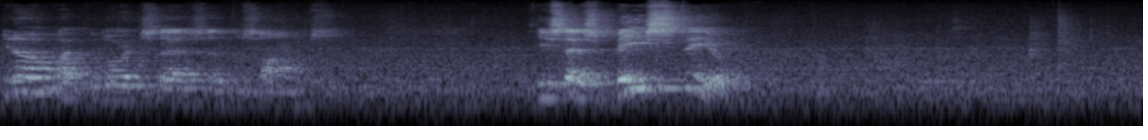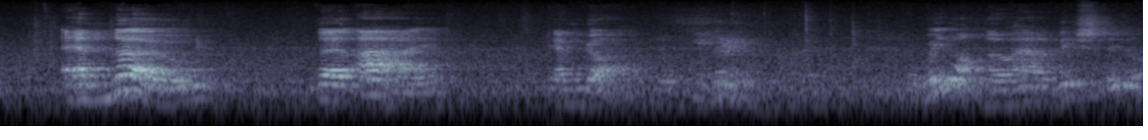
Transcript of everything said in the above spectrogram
You know what the Lord says in the Psalms? He says, Be still and know that I am God. we don't know how to be still.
